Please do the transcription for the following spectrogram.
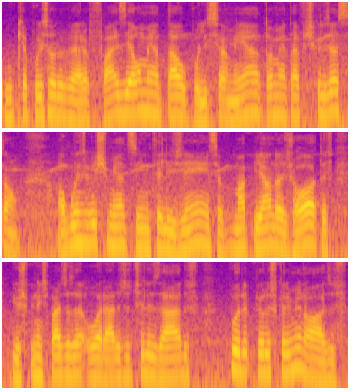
O que a Polícia Rodoviária faz é aumentar o policiamento, aumentar a fiscalização. Alguns investimentos em inteligência, mapeando as rotas e os principais horários utilizados por, pelos criminosos.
